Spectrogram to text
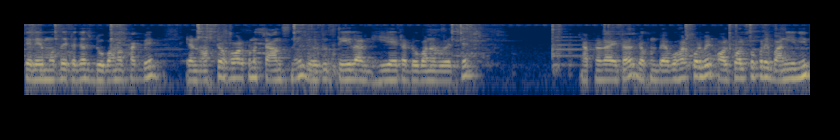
তেলের মধ্যে এটা জাস্ট ডোবানো থাকবে। এটা নষ্ট হওয়ার কোনো চান্স নেই, যেহেতু তেল আর ঘি এটা ডোবানো রয়েছে। আপনারা এটা যখন ব্যবহার করবেন, অল্প অল্প করে বানিয়ে নিন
